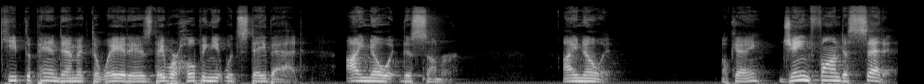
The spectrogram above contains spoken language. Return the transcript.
keep the pandemic the way it is. They were hoping it would stay bad. I know it this summer. I know it. Okay? Jane Fonda said it.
